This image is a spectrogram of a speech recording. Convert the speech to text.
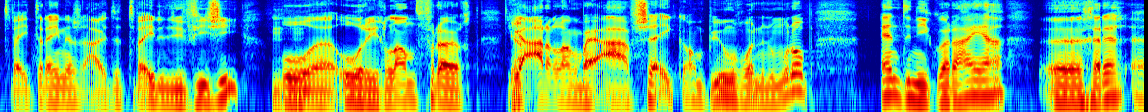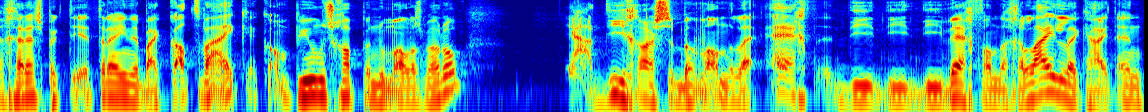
twee trainers uit de tweede divisie. Ul, eh, Ulrich Landvreugd. Ja. jarenlang bij AFC, kampioen geworden, noem maar op. Anthony Correa, gere- eh, gerespecteerd trainer bij Katwijk. Kampioenschappen, noem alles maar op. Ja, die gasten bewandelen echt die, die, die weg van de geleidelijkheid. En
